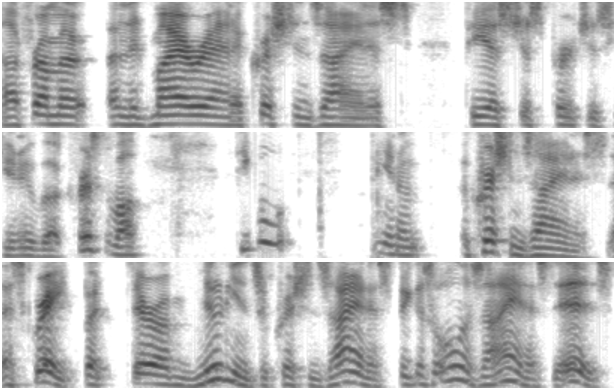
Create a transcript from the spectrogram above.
uh, from a, an admirer and a Christian Zionist. P.S. Just purchased your new book. First of all, people, you know, a Christian Zionist, that's great, but there are millions of Christian Zionists because all a Zionist is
